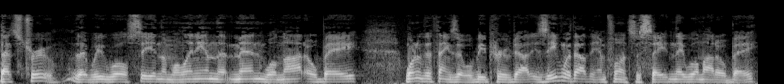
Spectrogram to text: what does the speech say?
That's true. That we will see in the millennium that men will not obey. One of the things that will be proved out is even without the influence of Satan, they will not obey.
